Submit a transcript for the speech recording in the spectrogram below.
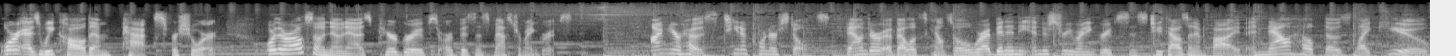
or as we call them, PACs for short, or they're also known as peer groups or business mastermind groups. I'm your host, Tina Corner Stolz, founder of LX Council, where I've been in the industry running groups since 2005 and now help those like you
